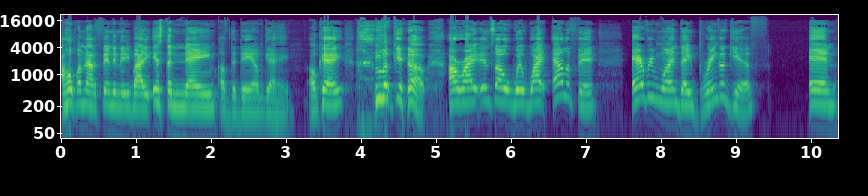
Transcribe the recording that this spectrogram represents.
I hope I'm not offending anybody. It's the name of the damn game. Okay? look it up. All right. And so with white elephant, everyone they bring a gift. And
